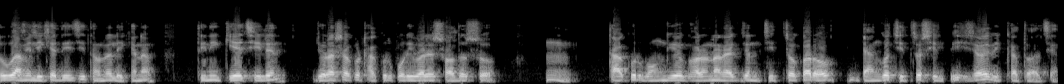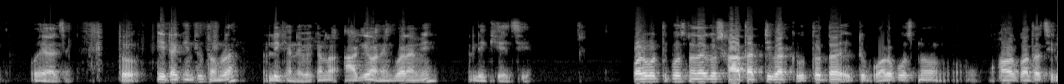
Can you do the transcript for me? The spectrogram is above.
তবু আমি লিখে দিয়েছি, তোমরা লিখে নাও। তিনি কে ছিলেন? জোড়াসাঁকো ঠাকুর পরিবারের সদস্য। হুম ঠাকুর বঙ্গীয় ঘরানার একজন চিত্রকর ও ব্যঙ্গচিত্র শিল্পী হিসাবে বিখ্যাত আছেন, হয়ে আছেন। তো এটা কিন্তু তোমরা লিখে নেবে, কেন আগে অনেকবার আমি লিখিয়েছি। পরবর্তী প্রশ্ন, দেখো সাত আটটি বাক্য উত্তর দাও, একটু বড় প্রশ্ন হওয়ার কথা ছিল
